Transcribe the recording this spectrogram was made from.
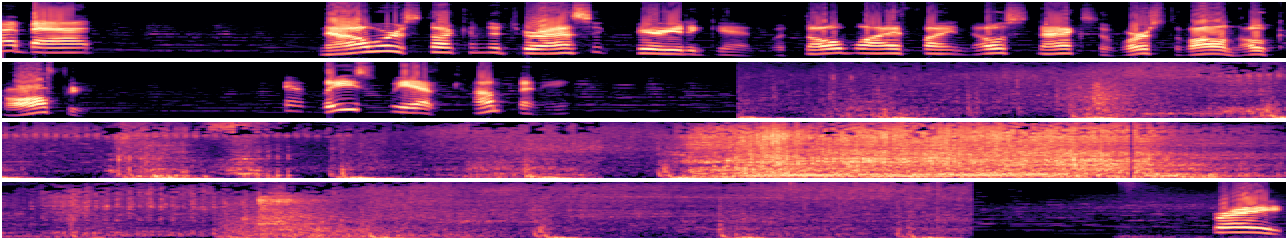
My bad. Now we're stuck in the Jurassic period again, with no Wi-Fi, no snacks, and worst of all, no coffee. At least we have company. Great,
